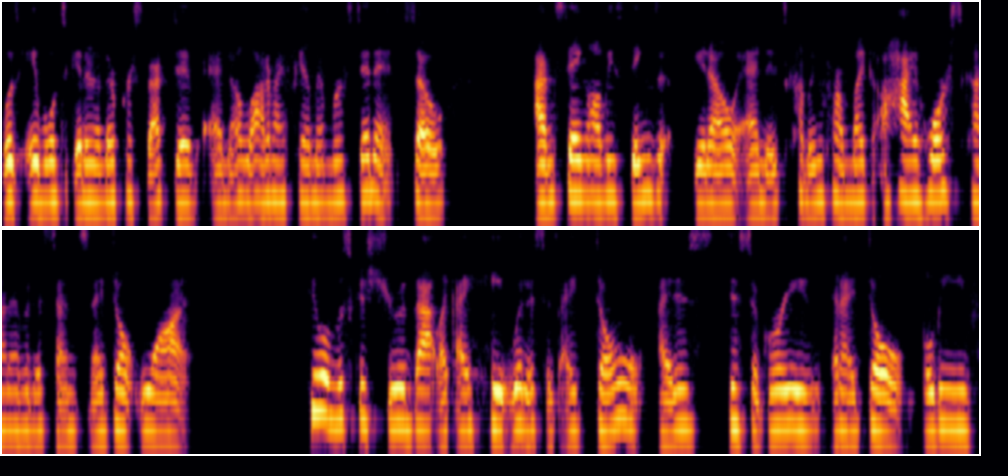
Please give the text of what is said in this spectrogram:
was able to get another perspective. And a lot of my family members didn't. So I'm saying all these things, you know, and it's coming from like a high horse kind of in a sense. And I don't want people misconstrue that like I hate witnesses. I don't. I just disagree and I don't believe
